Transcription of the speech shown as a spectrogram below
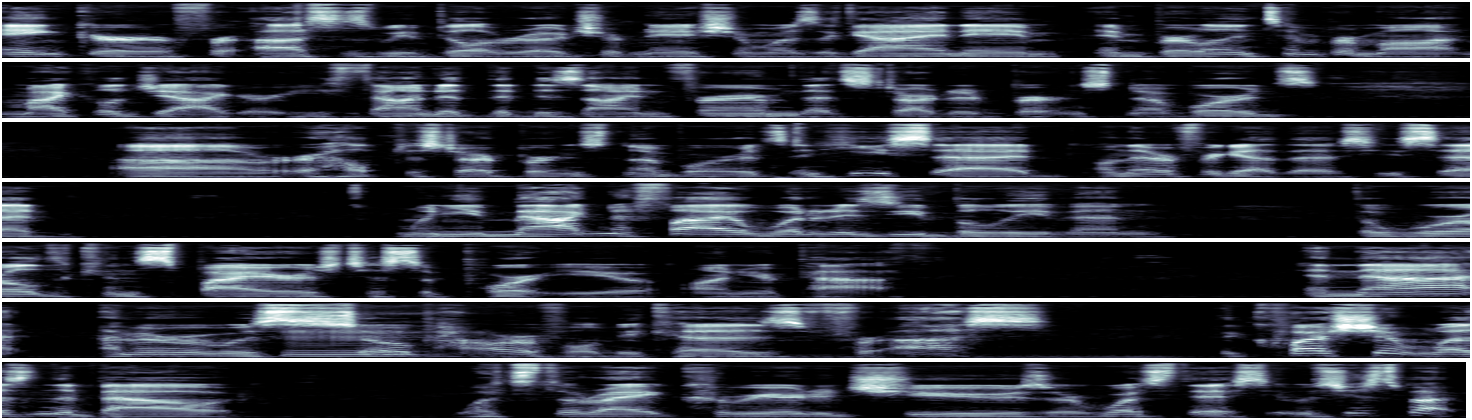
anchor for us as we built Road Trip Nation was a guy named in Burlington, Vermont, Michael Jager. He founded the design firm that started Burton Snowboards, uh, or helped to start Burton Snowboards. And he said, I'll never forget this. He said, "When you magnify what it is you believe in, the world conspires to support you on your path." And that I remember was mm. so powerful because for us, the question wasn't about what's the right career to choose or what's this. It was just about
